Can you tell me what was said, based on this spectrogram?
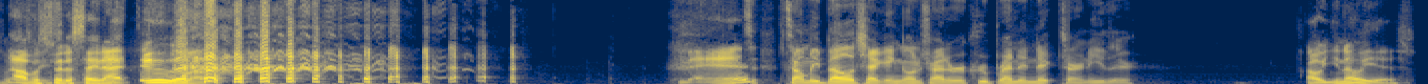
in I, I was to say that too. like, man. T- Tell me Belichick ain't gonna try to recruit Brendan Nichtern either. Oh, you know he is.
